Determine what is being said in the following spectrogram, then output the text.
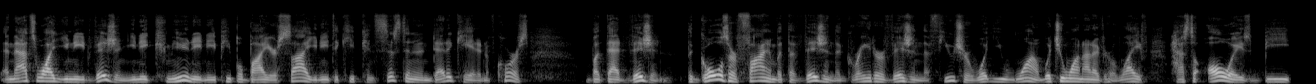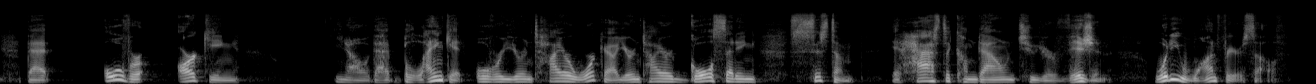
And that's why you need vision. You need community. You need people by your side. You need to keep consistent and dedicated, And of course. But that vision, the goals are fine, but the vision, the greater vision, the future, what you want, what you want out of your life has to always be that overarching, you know, that blanket over your entire workout, your entire goal setting system. It has to come down to your vision. What do you want for yourself?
